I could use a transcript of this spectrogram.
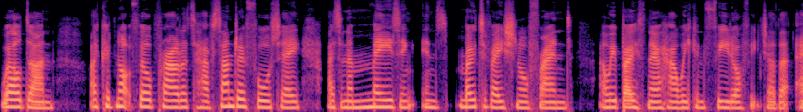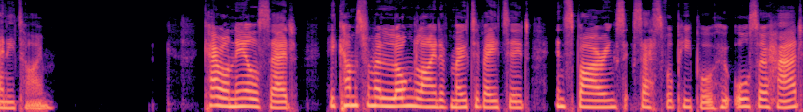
Well done. I could not feel prouder to have Sandro Forte as an amazing, motivational friend and we both know how we can feed off each other anytime. Carol Neal said, He comes from a long line of motivated, inspiring, successful people who also had,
